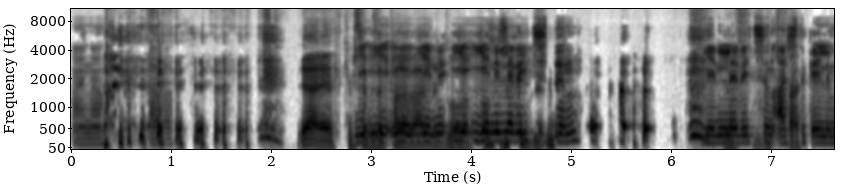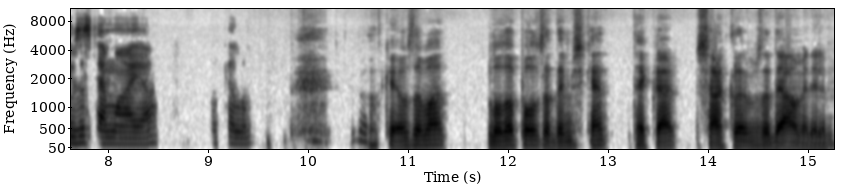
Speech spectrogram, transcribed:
aynen. Evet. yani evet kimse bize para vermedi. yeni, ye- Lollapalooza'ya yenileri için, yenileri için açtık elimizi semaya. Bakalım. Okey o zaman Lollapalooza demişken tekrar şarkılarımıza devam edelim.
